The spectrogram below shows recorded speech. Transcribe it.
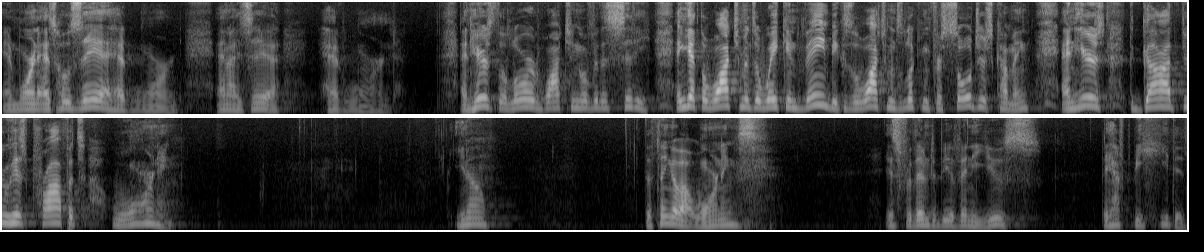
and warned, as Hosea had warned and Isaiah had warned. And here's the Lord watching over the city. And yet the watchman's awake in vain because the watchman's looking for soldiers coming. And here's God through his prophets warning. You know, the thing about warnings is for them to be of any use, they have to be heeded.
